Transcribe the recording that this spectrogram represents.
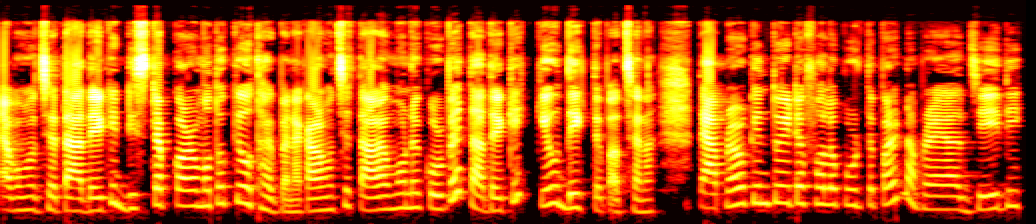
এবং হচ্ছে তাদেরকে ডিস্টার্ব করার মতো কেউ থাকবে না। কারণ হচ্ছে তারা মনে করবে তাদেরকে কেউ দেখতে পাচ্ছে না। তাই আপনারাও কিন্তু এটা ফলো করতে পারেন। আপনারা যে দিকে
